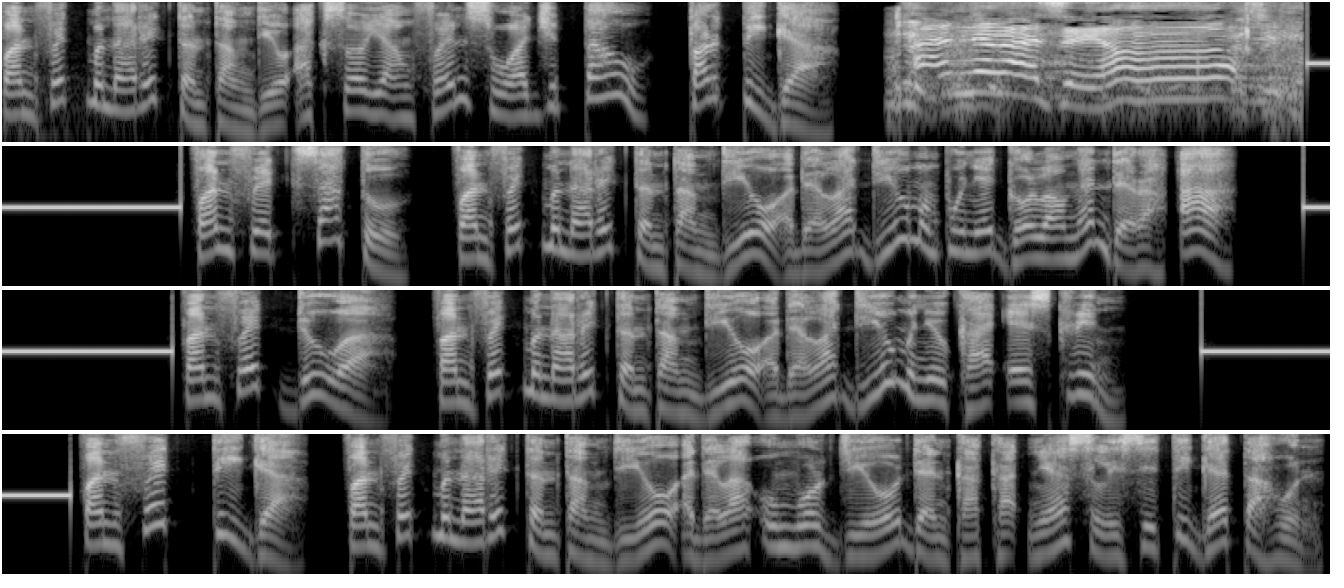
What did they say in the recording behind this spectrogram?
Fun fact menarik tentang Dio Akso yang fans wajib tahu. Part 3. 안녕하세요. Fun fact 1. Fun fact menarik tentang Dio adalah Dio mempunyai golongan darah A. Fun fact 2. Fun fact menarik tentang Dio adalah Dio menyukai es krim. Fun fact 3. Fun fact menarik tentang Dio adalah umur Dio dan kakaknya selisih 3 tahun.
